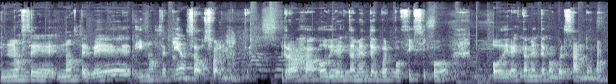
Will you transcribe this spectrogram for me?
no, se, no se ve y no se piensa usualmente. Trabaja o directamente el cuerpo físico o directamente conversando, ¿no?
